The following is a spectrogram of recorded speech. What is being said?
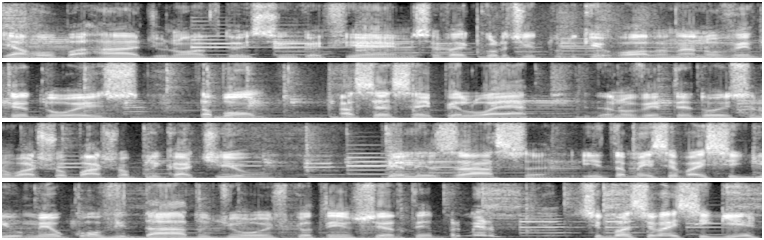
e arroba Rádio 925 FM. Você vai curtir tudo que rola na 92, tá bom? Acesse aí pelo app da 92, se não baixou, baixa o aplicativo. Belezaça? E também você vai seguir o meu convidado de hoje, que eu tenho certeza. Primeiro, se você vai seguir,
